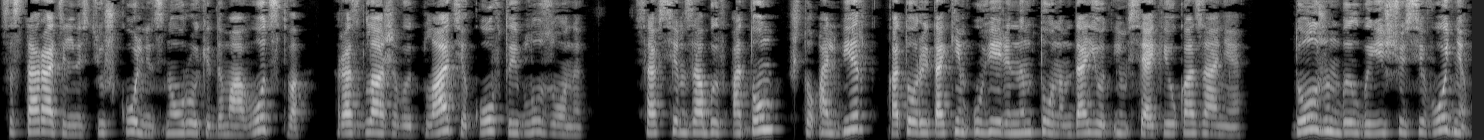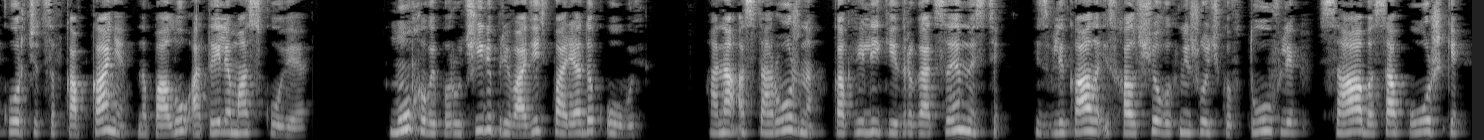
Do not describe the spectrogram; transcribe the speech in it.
со старательностью школьниц на уроке домоводства, разглаживают платья, кофты и блузоны, совсем забыв о том, что Альберт, который таким уверенным тоном дает им всякие указания, должен был бы еще сегодня корчиться в капкане на полу отеля «Московия». Моховой поручили приводить в порядок обувь. Она осторожно, как великие драгоценности, извлекала из холщовых мешочков туфли, саба, сапожки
